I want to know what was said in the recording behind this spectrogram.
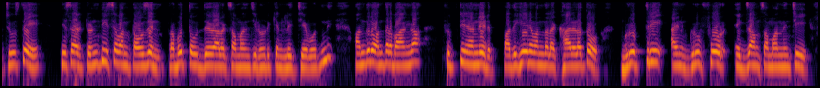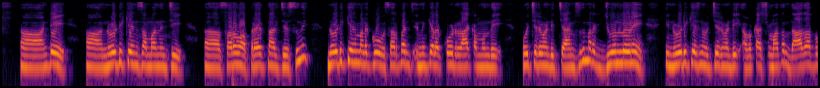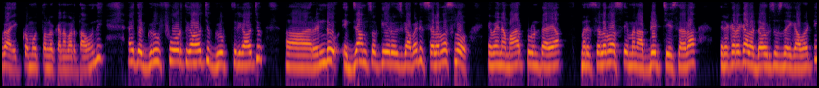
చూస్తే ఈసారి ట్వంటీ సెవెన్ థౌజండ్ ప్రభుత్వ ఉద్యోగాలకు సంబంధించి నోటికెన్ రిలీజ్ చేయబోతుంది. అందులో అంతర్భాగంగా ఫిఫ్టీన్ హండ్రెడ్ పదిహేను వందల ఖాళీలతో group three and group four exam సంబంధించి అంటే నోటికెన్ సంబంధించి సర్వ ప్రయత్నాలు చేస్తుంది. నోటికెన్ మనకు సర్పంచ్ ఎన్నికల కోడ్ రాకముందే వచ్చేటువంటి ఛాన్స్ ఉంది. మనకు జూన్లోనే ఈ నోటిఫికేషన్ వచ్చేటువంటి అవకాశం మాత్రం దాదాపుగా ఎక్కువ మొత్తంలో కనబడతా ఉంది. అయితే గ్రూప్ ఫోర్త్ కావచ్చు గ్రూప్ త్రీ కావచ్చు రెండు ఎగ్జామ్స్ ఒకే రోజు కాబట్టి సిలబస్లో ఏమైనా మార్పులు ఉంటాయా? మరి సిలబస్ ఏమైనా అప్డేట్ చేస్తారా రకరకాల డౌట్స్ వస్తాయి కాబట్టి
